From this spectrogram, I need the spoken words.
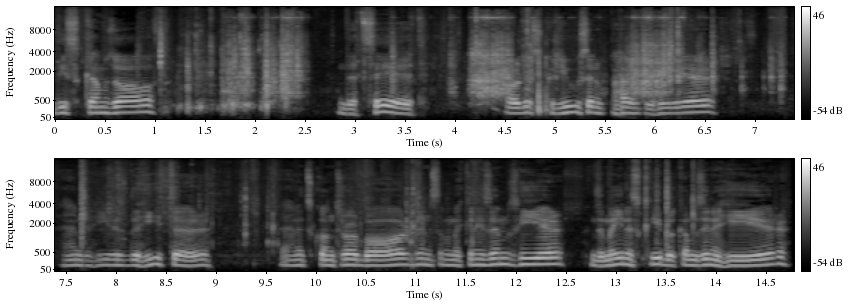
This comes off. That's it. All the screws and parts here. And here's the heater and its control board and some mechanisms here. The main cable comes in here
